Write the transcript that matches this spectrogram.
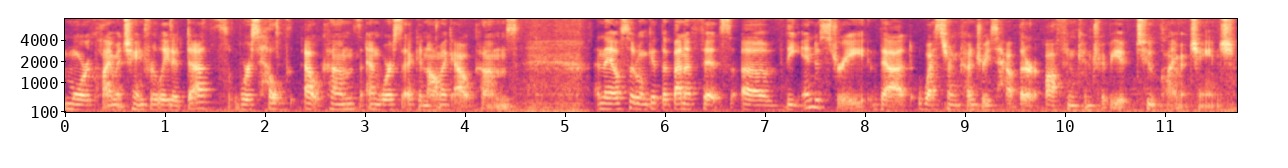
more climate change related deaths, worse health outcomes, and worse economic outcomes. And they also don't get the benefits of the industry that Western countries have that often contribute to climate change.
